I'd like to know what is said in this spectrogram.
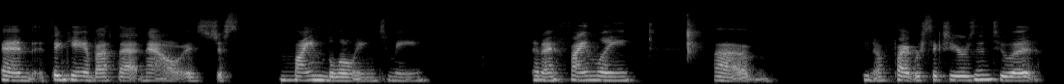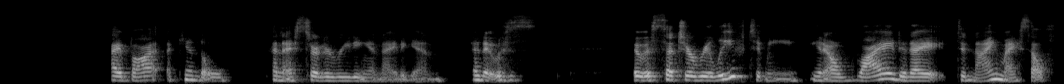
And thinking about that now is just mind blowing to me. And I finally um, you know, five or six years into it, I bought a Kindle and I started reading at night again. And it was it was such a relief to me. You know, why did I deny myself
